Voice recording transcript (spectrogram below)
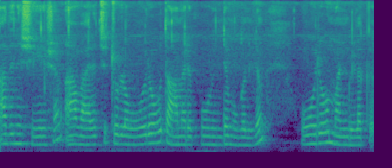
അതിനുശേഷം ആ വരച്ചിട്ടുള്ള ഓരോ താമരപ്പൂവിന്റെ മുകളിലും ഓരോ മൺവിളക്ക്.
